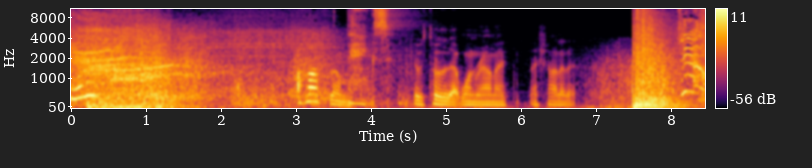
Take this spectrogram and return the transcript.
Did he kill the woman? awesome. Thanks. It was totally that one round I, I shot at it. Jill!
